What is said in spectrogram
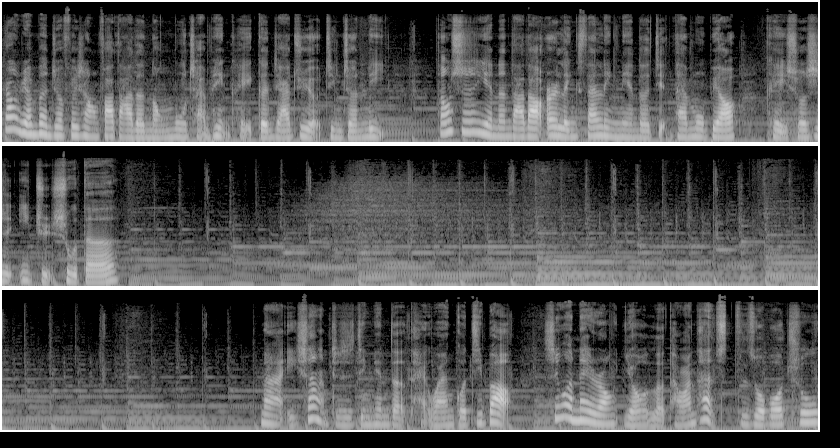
让原本就非常发达的农牧产品可以更加具有竞争力，同时也能达到二零三零年的减碳目标，可以说是一举数得。那以上就是今天的台湾国际报新闻内容，由了台湾 Times 制作播出。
